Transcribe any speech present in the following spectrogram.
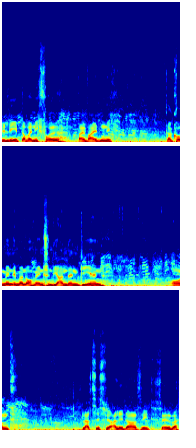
belebt, aber nicht voll, bei Weitem nicht. Da kommen immer noch Menschen, die anderen gehen und Platz ist für alle da, seht selber.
